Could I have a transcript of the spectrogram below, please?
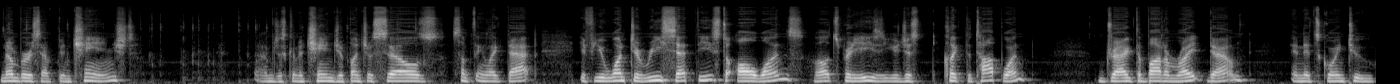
numbers have been changed. I'm just going to change a bunch of cells, something like that. If you want to reset these to all ones, well, it's pretty easy. You just click the top one, drag the bottom right down, and it's going to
